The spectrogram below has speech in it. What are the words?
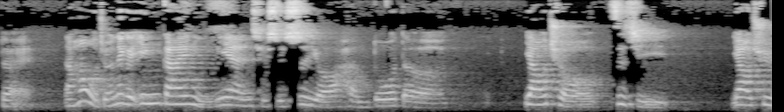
对，然后我觉得那个应该里面其实是有很多的要求自己要去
